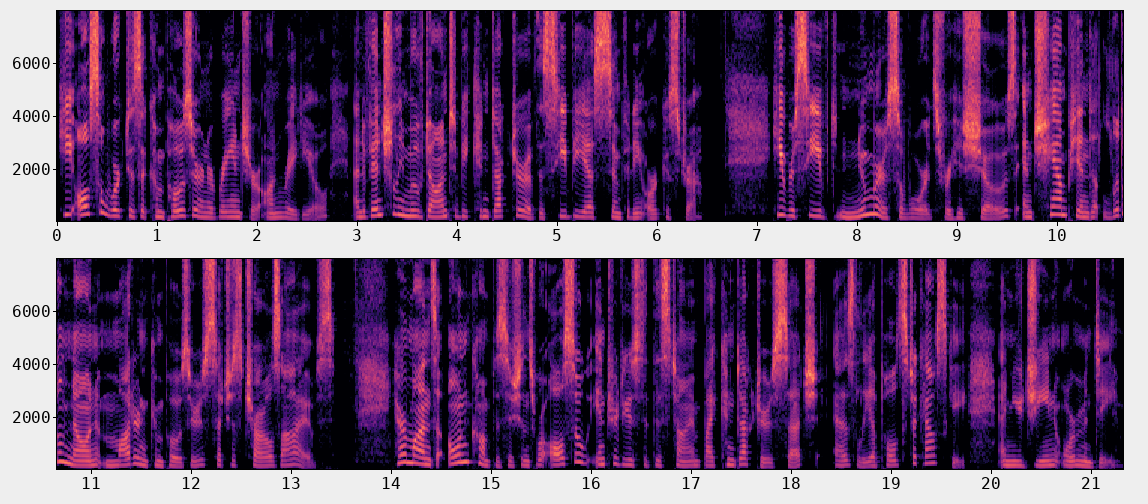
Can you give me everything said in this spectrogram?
He also worked as a composer and arranger on radio and eventually moved on to be conductor of the CBS Symphony Orchestra. He received numerous awards for his shows and championed little known modern composers such as Charles Ives. Herrmann's own compositions were also introduced at this time by conductors such as Leopold Stokowski and Eugene Ormandy.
